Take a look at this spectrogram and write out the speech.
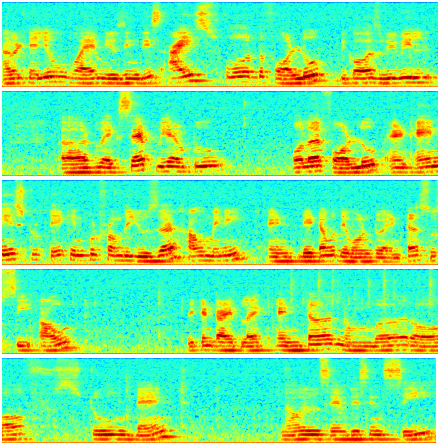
I will tell you why I'm using this. I is for the for loop because we will uh, to accept we have to follow a for loop and n is to take input from the user how many and data they want to enter. So cout. We can type like enter number of student. Now we will save this in C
